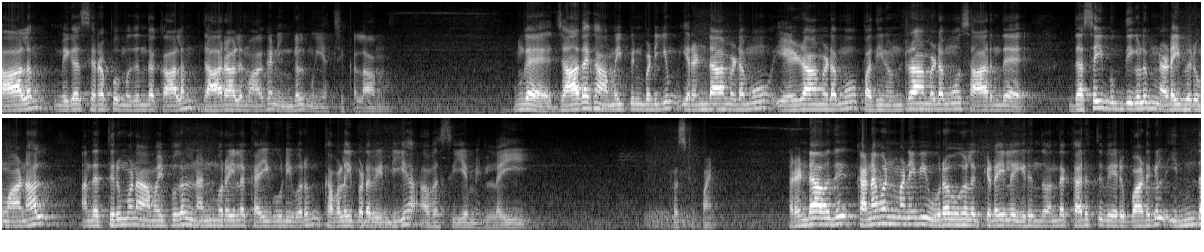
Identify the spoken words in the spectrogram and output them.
காலம் மிக சிறப்பு மிகுந்த காலம் தாராளமாக நீங்கள் முயற்சிக்கலாம். உங்கள் ஜாதக அமைப்பின்படியும் இரண்டாம் இடமோ ஏழாம் இடமோ பதினொன்றாம் இடமோ சார்ந்த தசை புக்திகளும் நடைபெறுமானால் அந்த திருமண அமைப்புகள் நன்முறையில் கைகூடி வரும். கவலைப்பட வேண்டிய அவசியம் இல்லை ஃபர்ஸ்ட் பாயிண்ட் ரெண்டாவது கணவன் மனைவி உறவுகளுக்கிடையில் இருந்து வந்த கருத்து வேறுபாடுகள் இந்த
